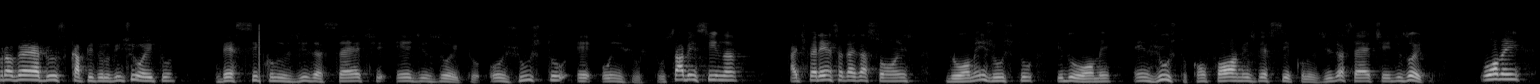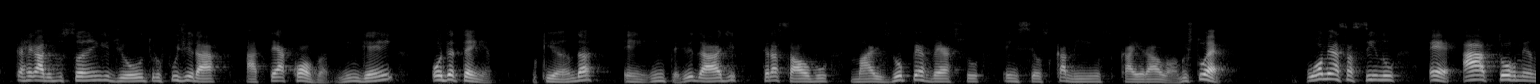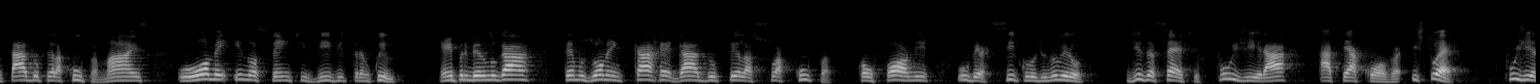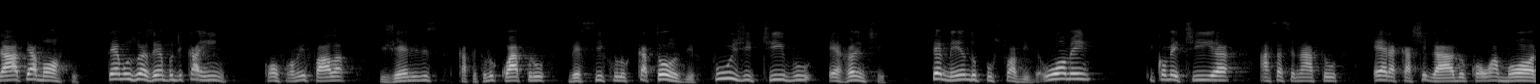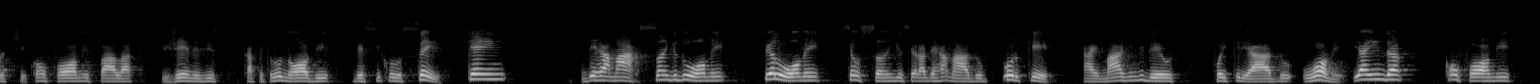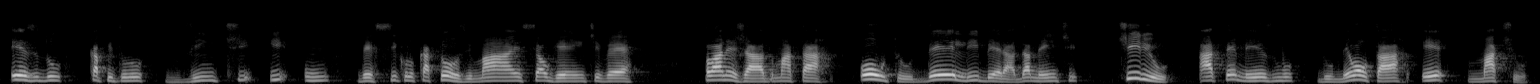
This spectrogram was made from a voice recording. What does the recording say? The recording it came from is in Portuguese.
Provérbios capítulo 28, versículos 17 e 18. O justo e o injusto. O sábio ensina a diferença das ações do homem justo e do homem injusto, conforme os versículos 17 e 18. O homem carregado do sangue de outro fugirá até a cova. Ninguém o detenha. O que anda em integridade será salvo, mas o perverso em seus caminhos cairá logo. Isto é, o homem assassino é atormentado pela culpa, mas o homem inocente vive tranquilo. Em primeiro lugar, temos o homem carregado pela sua culpa, conforme o versículo de número 17: fugirá até a cova, isto é, fugirá até a morte. Temos o exemplo de Caim, conforme fala Gênesis capítulo 4, versículo 14: fugitivo errante, temendo por sua vida. O homem que cometia assassinato era castigado com a morte, conforme fala Gênesis capítulo 9, versículo 6. Quem derramar sangue do homem, pelo homem seu sangue será derramado, porque a imagem de Deus foi criado o homem. E ainda, conforme Êxodo capítulo 21, versículo 14. Mas se alguém tiver planejado matar outro deliberadamente, tire-o até mesmo do meu altar e mate-o.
